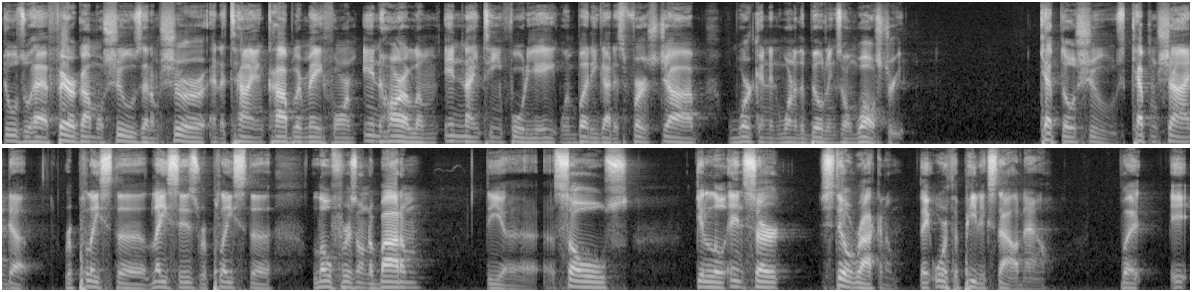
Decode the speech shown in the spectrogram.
Dudes will have Ferragamo shoes that I'm sure an Italian cobbler made for him in Harlem in 1948 when Buddy got his first job working in one of the buildings on Wall Street. Kept those shoes, kept them shined up, replaced the laces, replaced the loafers on the bottom, the uh, soles, get a little insert, still rocking them. They orthopedic style now. But it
